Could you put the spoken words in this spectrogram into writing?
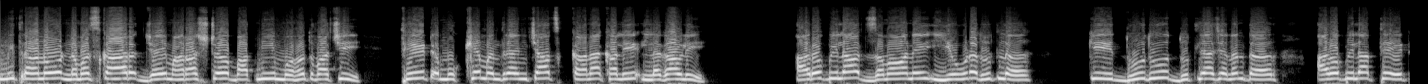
मित्रांनो नमस्कार. जय महाराष्ट्र. बातमी महत्वाची थेट मुख्यमंत्र्यांच्याच कानाखाली लगावली. आरोपीला जमावाने एवढं धुतलं की धू धू धुतल्याच्या नंतर आरोपीला थेट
